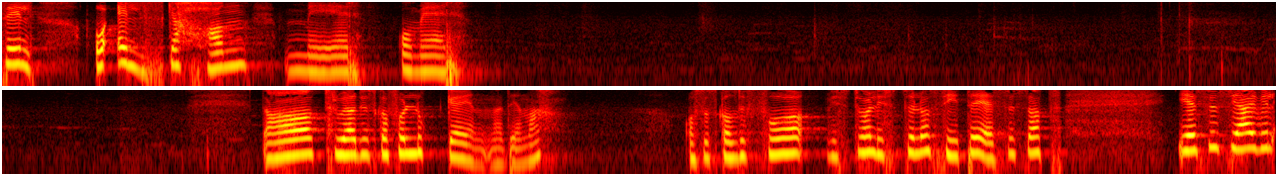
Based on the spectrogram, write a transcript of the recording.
til å elske han mer og mer. Da tror jeg du skal få lukke øynene dine. Og så skal du få, hvis du har lyst til å si til Jesus at Jesus, jeg vil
